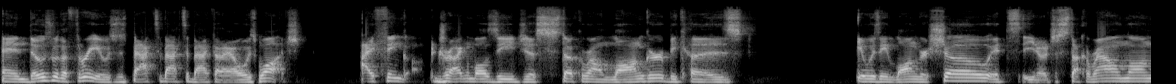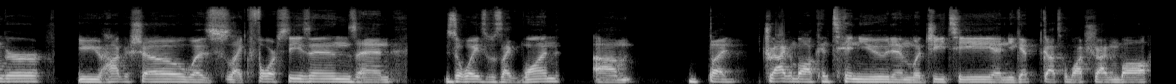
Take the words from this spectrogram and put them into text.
And those were the three. It was just back to back to back that I always watched. I think Dragon Ball Z just stuck around longer because it was a longer show. It's you know just stuck around longer. Yu Yu Hakusho was like four seasons, and Zoids was like one. Um, but Dragon Ball continued and with GT and you get got to watch Dragon Ball.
